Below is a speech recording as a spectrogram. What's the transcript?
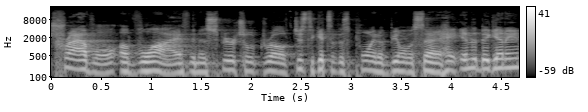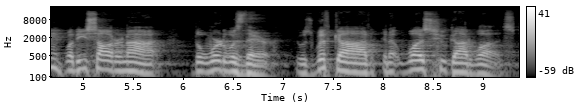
travel of life and his spiritual growth just to get to this point of being able to say, hey, in the beginning, whether you saw it or not, the Word was there. It was with God, and it was who God was.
